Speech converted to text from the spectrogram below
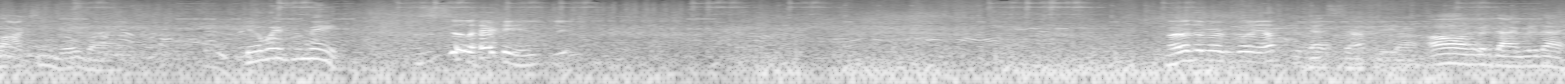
boxing robots. Get away from me! This is hilarious, dude. None of them are going after me. That's bot. Oh, I'm gonna die, I'm gonna die.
